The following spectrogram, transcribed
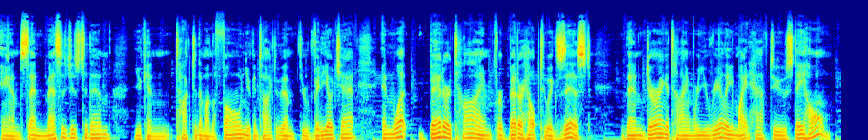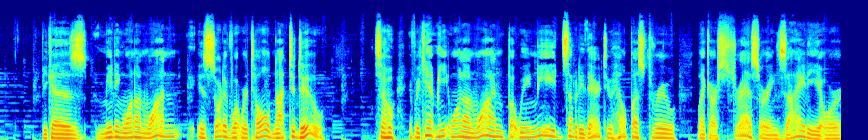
and send messages to them. You can talk to them on the phone. You can talk to them through video chat. And what better time for BetterHelp to exist than during a time where you really might have to stay home? Because meeting one on one is sort of what we're told not to do. So if we can't meet one on one, but we need somebody there to help us through like our stress or anxiety or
